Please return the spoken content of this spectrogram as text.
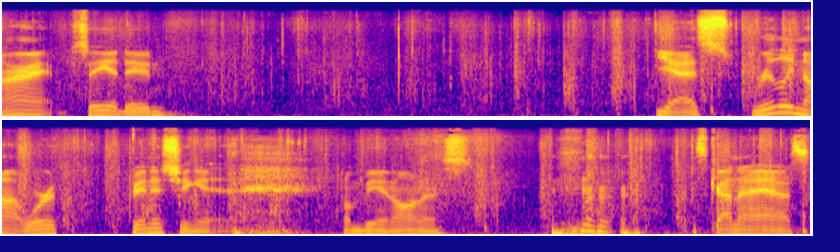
Alright, see ya, dude. Yeah, it's really not worth finishing it, I'm being honest. it's kind of ass.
